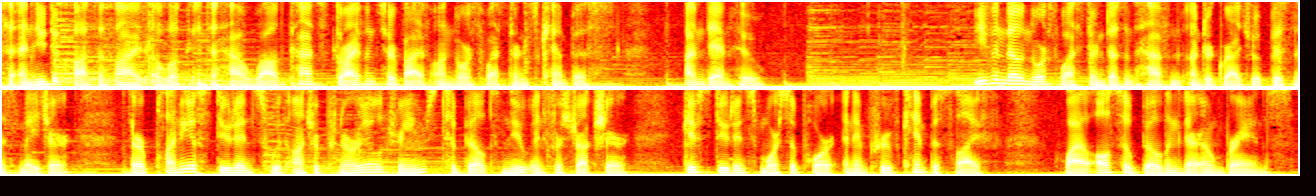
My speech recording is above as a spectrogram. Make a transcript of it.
to NU Declassified, a look into how wildcats thrive and survive on Northwestern's campus. I'm Dan Hu. Even though Northwestern doesn't have an undergraduate business major, there are plenty of students with entrepreneurial dreams to build new infrastructure, give students more support, and improve campus life, while also building their own brands.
